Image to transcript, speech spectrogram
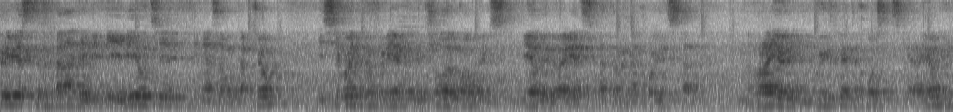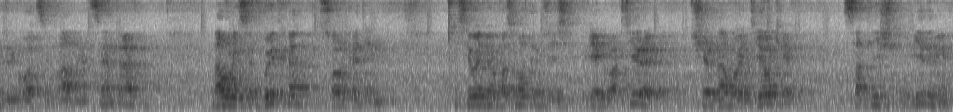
приветствую на канале Липи Лиути. Меня зовут Артем. И сегодня мы приехали в жилой комплекс Белый дворец, который находится в районе Бытха, это Хостинский район, недалеко от Светланы центра, на улице Бытха, 41. И сегодня мы посмотрим здесь две квартиры в черновой отделке с отличными видами,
